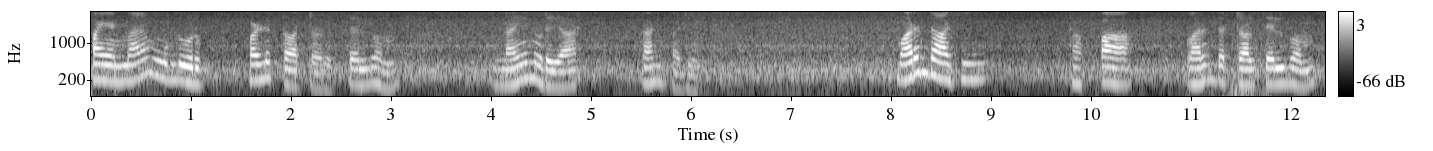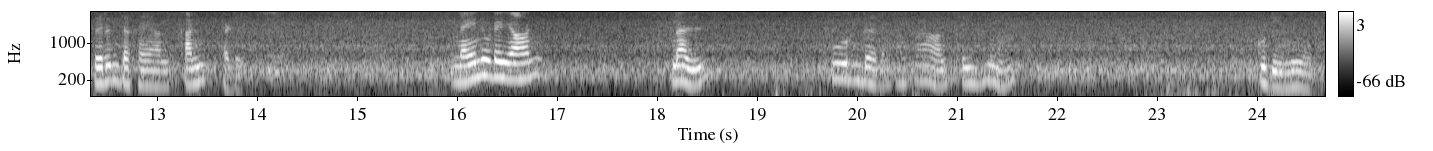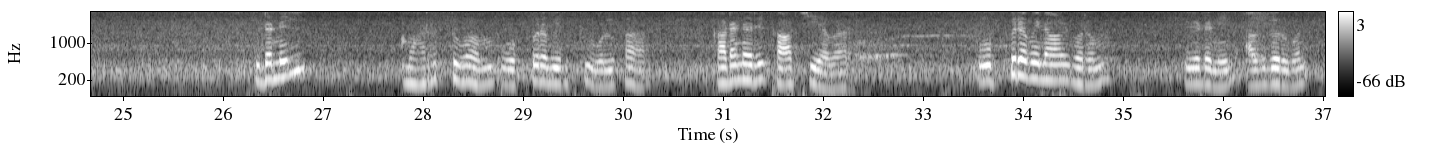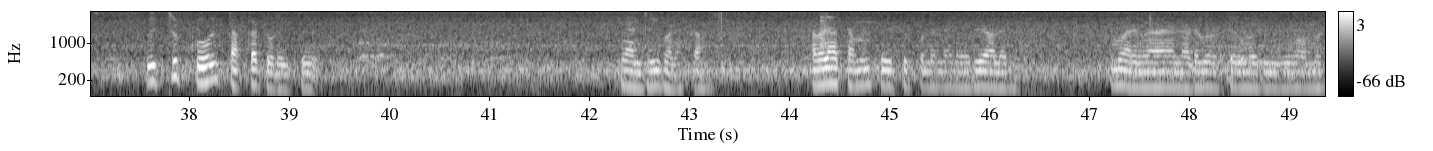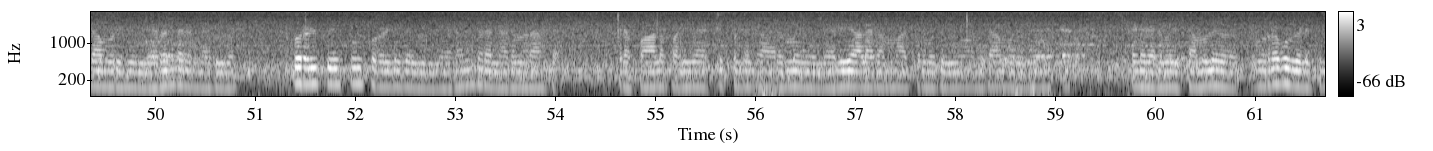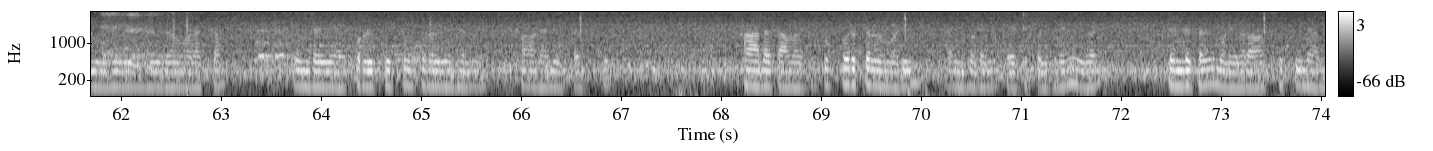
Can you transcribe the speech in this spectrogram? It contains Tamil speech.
பயன் மரம் உள்ளூர் பழுத்தாற்றல் செல்வம் நயனுடையார் கண்படி. மருந்தாகி தப்பா மருந்தற்றால் செல்வம் பெருந்தகையான் கண்படி. நயனுடையான் நல் கூர்ந்தனால் செய்யும் குடிநீர். இடனில் மருத்துவம் ஒப்புரவிற்கு ஒல்கார் கடனறி காட்சியவர். ஒப்புரவினால் வரும் கேடனில் அகுதொருவன் விற்றுக்கோள் தக்க துடைத்து. நன்றி வணக்கம். தமிழா தமிழ் பேசிக்கொள்ள நெறியாளர் அருமையான நடுவர் திருமதி உ. அமுதாமுருகின் நிரந்தர நடுவர் குரல் பேசும் குரல் நிகழ்வில் நிரந்தர நடுவராக சிறப்பான பணியாற்றிக் கொண்டது அருமை நெறியாளர் அம்மா திருமதி உ. எனது அருமை தமிழ் உறவுகளுக்கு இன்றைய வணக்கம் இன்றைய குரல் பேசும் குரல் நிகழ்வு காணொலி பற்றி கால தாமதத்துக்கு பொறுத்தல்படி அன்புடன் கேட்டுக்கொள்கிறேன் இவர் திண்டுக்கல் முனைவர் ஆ சுசீலா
